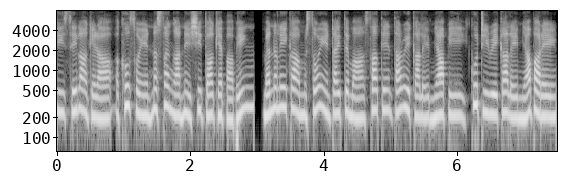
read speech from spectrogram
တီစေးလာခဲ့တာအခုဆိုရင်25နှစ်ရှိသွားခဲ့ပါပြီမန္တလေးကမစိုးရင်တိုက်တဲ့မှာစာတင်သားတွေကလည်းများပြီးကုတီတွေကလည်းများပါတယ်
